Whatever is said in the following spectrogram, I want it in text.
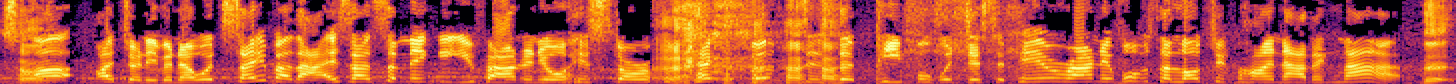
So Uh, I don't even know what to say about that. Is that something that you found in your historical textbooks? is that people would disappear around it? What was the logic behind adding that? the,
